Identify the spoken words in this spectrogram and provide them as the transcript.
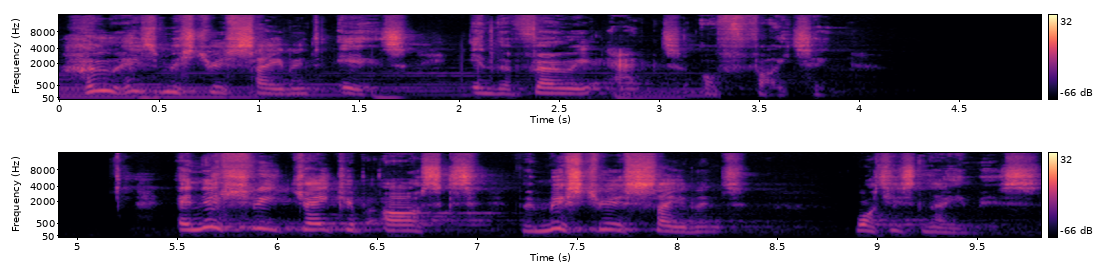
who his mystery assailant is in the very act of fighting. Initially, Jacob asks the mystery assailant what his name is.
